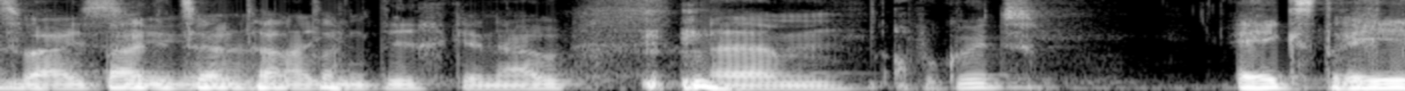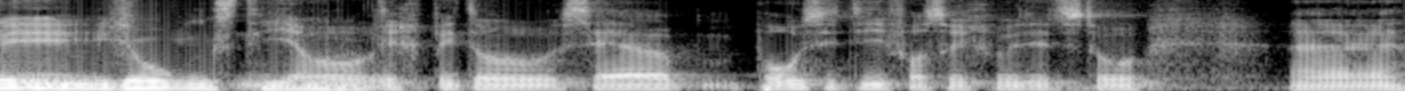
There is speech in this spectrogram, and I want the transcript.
Zwei Siege eigentlich, genau. ähm, aber gut. Extrem bin- junges Team. Ja, ich bin da sehr positiv. Also ich würde jetzt da äh,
